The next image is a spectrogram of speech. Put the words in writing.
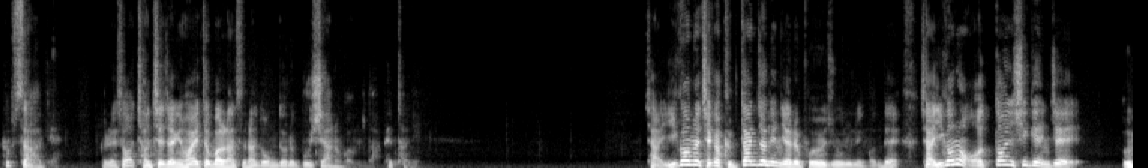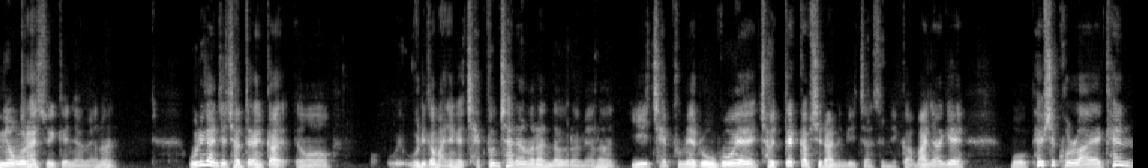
흡사하게. 그래서 전체적인 화이트 밸런스나 농도를 무시하는 겁니다. 패턴이. 자, 이거는 제가 극단적인 예를 보여주는 건데, 자, 이거는 어떤 식의 이제 응용을 할 수 있겠냐면은, 우리가 이제 절대, 그러니까, 어, 우리가 만약에 제품 촬영을 한다 그러면은, 이 제품의 로고의 절대값이라는 게 있지 않습니까? 만약에 뭐, 펩시콜라의 캔,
